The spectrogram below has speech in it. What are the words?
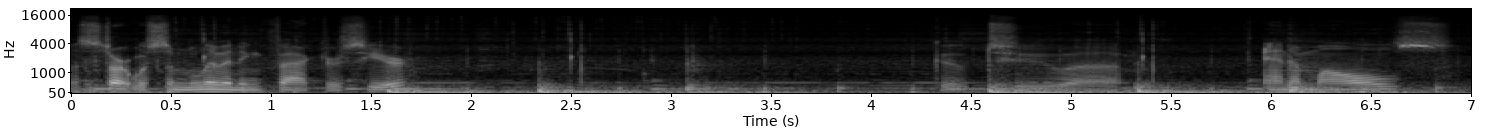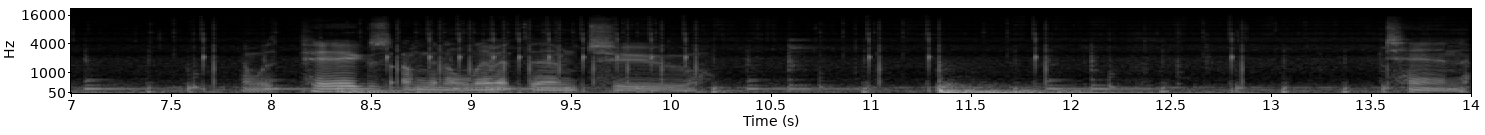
Let's start with some limiting factors here. Go to uh, animals. And with pigs, I'm going to limit them to 10.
